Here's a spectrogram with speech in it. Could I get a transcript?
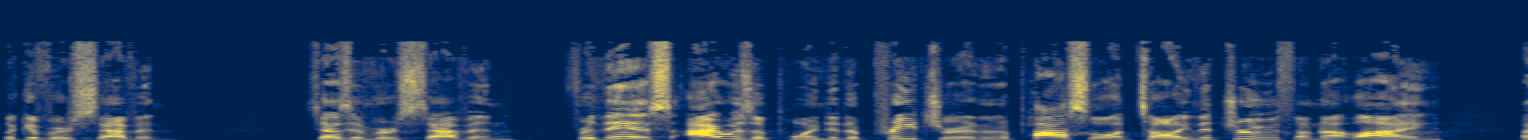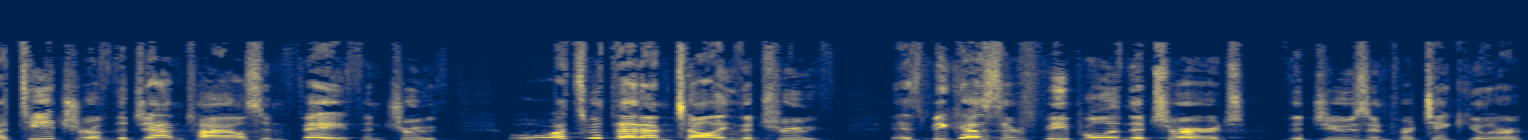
Look at verse 7. It says in verse 7 For this I was appointed a preacher and an apostle. I'm telling the truth, I'm not lying. A teacher of the Gentiles in faith and truth. What's with that? I'm telling the truth. It's because there's people in the church, the Jews in particular,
